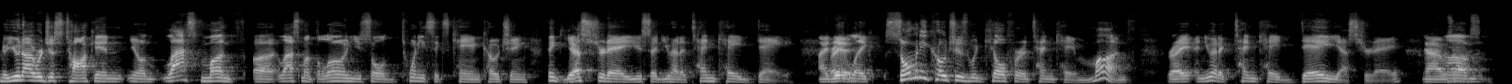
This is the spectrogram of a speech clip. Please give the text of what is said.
you, and i were just talking you know last month uh, last month alone you sold 26k in coaching. I think yesterday you said you had a 10k day i right? did. Like so many coaches would kill for a 10k month right? And you had a 10k day yesterday. Yeah it was um, awesome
